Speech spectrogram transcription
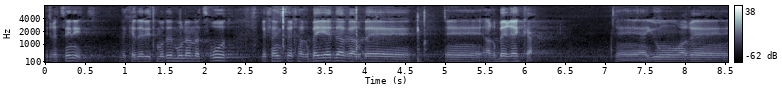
היא רצינית. וכדי להתמודד מול הנצרות, לפעמים צריך הרבה ידע והרבה הרבה רקע. אה, היו הרי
